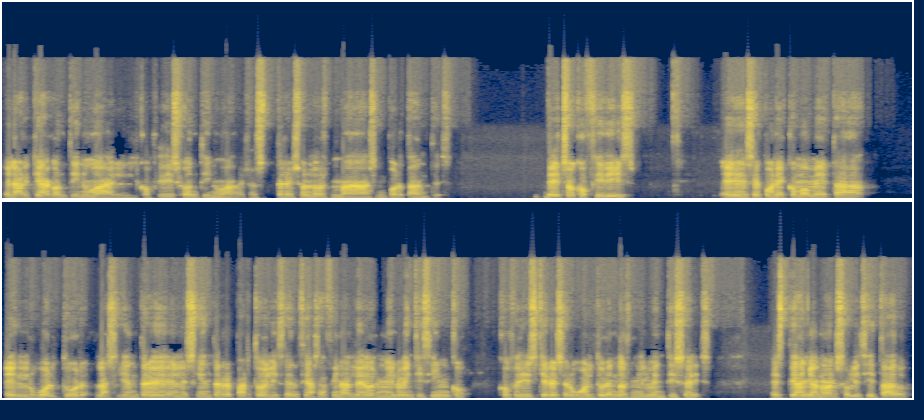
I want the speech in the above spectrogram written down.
el Arkea continúa, el Cofidis continúa, esos tres son los más importantes. De hecho, Cofidis eh, se pone como meta el World Tour la siguiente, en el siguiente reparto de licencias a final de 2025. Cofidis quiere ser World Tour en 2026. Este año no han solicitado,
